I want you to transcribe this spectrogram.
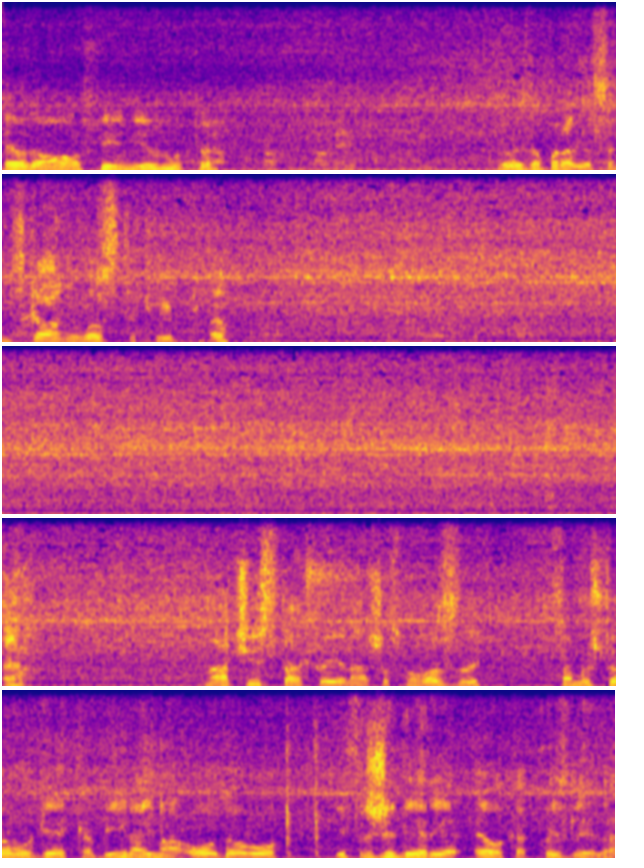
Evo da vam malo snimim iznutra. Evo zaboravio sam skanju voziti klip. Evo. Evo. Znači ista klijena što smo vozili. Samo što je ovo G kabina ima ovdje ovo i frižider je, evo kako izgleda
